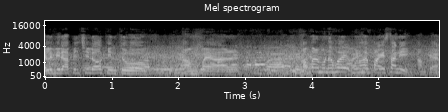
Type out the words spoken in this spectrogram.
এলভির আপিল ছিল, কিন্তু আম্পায়ার আম্পায়ার মনে হয় মনে হয় পাকিস্তানি আম্পায়ার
